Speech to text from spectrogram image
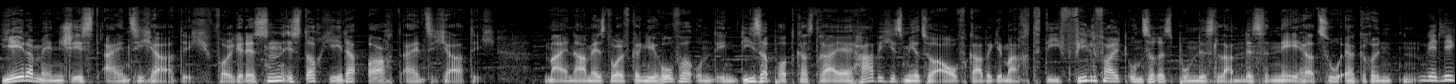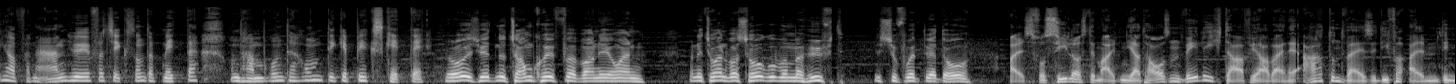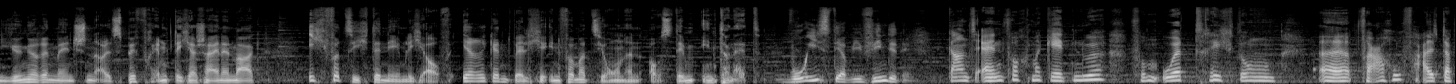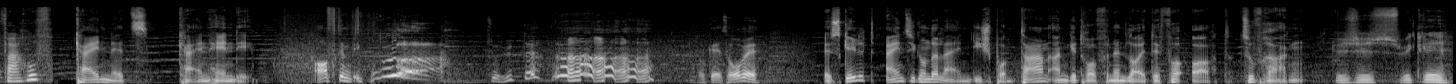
Jeder Mensch ist einzigartig. Folgedessen ist auch jeder Ort einzigartig. Mein Name ist Wolfgang Jehofer und in dieser Podcast-Reihe habe ich es mir zur Aufgabe gemacht, die Vielfalt unseres Bundeslandes näher zu ergründen. Wir liegen auf einer Anhöhe von 600 Meter und haben rundherum die Gebirgskette. Ja, es wird nur zusammengeholfen, wenn ich, einen, wenn ich zu einem was sage, aber man hilft, ist sofort wer da. Als Fossil aus dem alten Jahrtausend wähle ich dafür aber eine Art und Weise, die vor allem den jüngeren Menschen als befremdlich erscheinen mag. Ich verzichte nämlich auf irgendwelche Informationen aus dem Internet. Wo ist der? Wie finde ich den? Ganz einfach, man geht nur vom Ort Richtung äh, Pfarrhof, alter Pfarrhof. Kein Netz, kein Handy. Auf dem Weg Uah, zur Hütte. Okay, jetzt habe ich. Es gilt einzig und allein, die spontan angetroffenen Leute vor Ort zu fragen. Das ist wirklich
